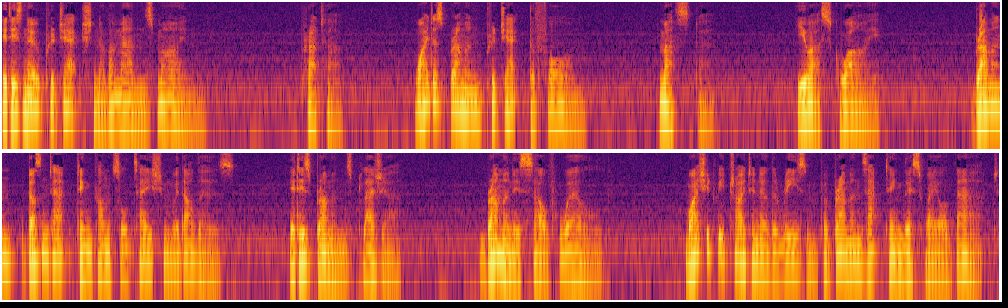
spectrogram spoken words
It is no projection of a man's mind. Pratap. Why does Brahman project the form? Master. You ask why. Brahman doesn't act in consultation with others. It is Brahman's pleasure. Brahman is self-willed. Why should we try to know the reason for Brahman's acting this way or that?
